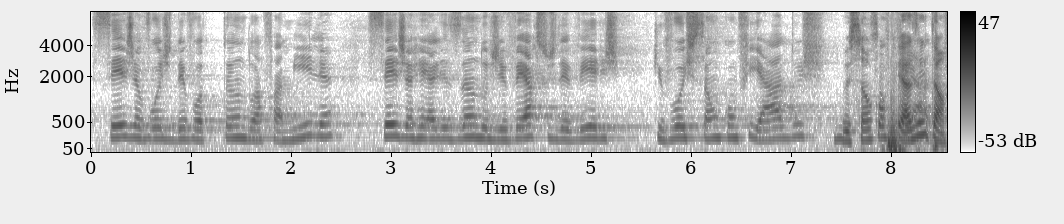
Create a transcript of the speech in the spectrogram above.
seja vos devotando à família, seja realizando os diversos deveres que vos são confiados. Vos são, são confiados. Então,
